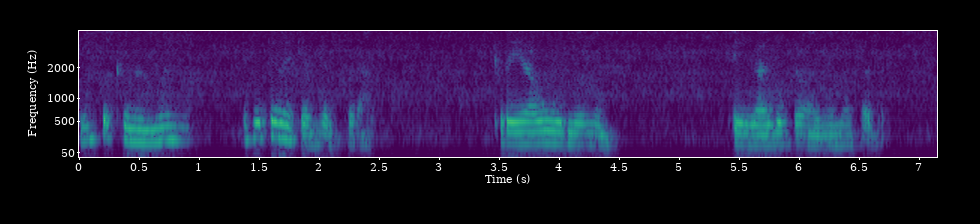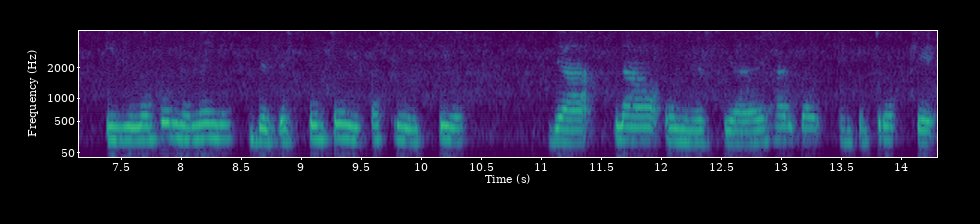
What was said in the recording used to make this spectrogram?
eso que nos mueve, eso tiene que hacer por algo. Crea uno en algo que vaya más allá. Y si no, por lo menos desde el punto de vista productivo, ya la Universidad de Harvard encontró que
